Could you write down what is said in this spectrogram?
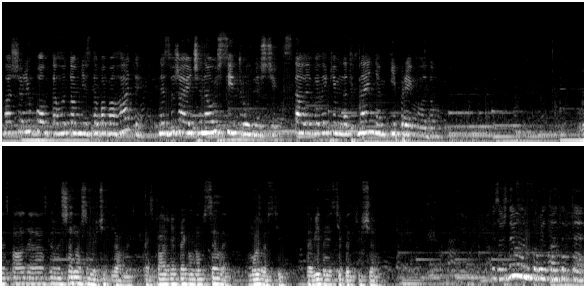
Ваша любов та готовність допомагати, незважаючи на усі труднощі, стали великим натхненням і прикладом. Ви стали для нас не лише нашими вчителями, а й справжнім прикладом сили, мужності та відданості батьківщини. Завжди будемо пам'ятати те,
